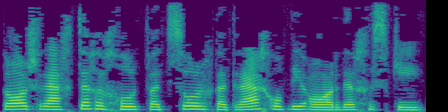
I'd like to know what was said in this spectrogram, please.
daar is rechtige God wat zorgt dat recht op die aarde geschiet.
